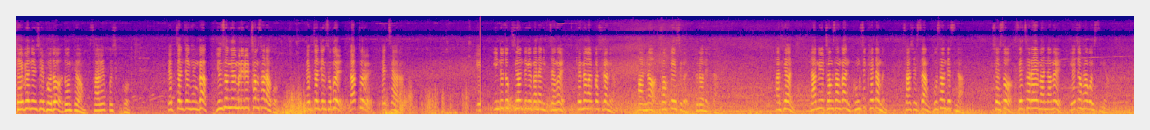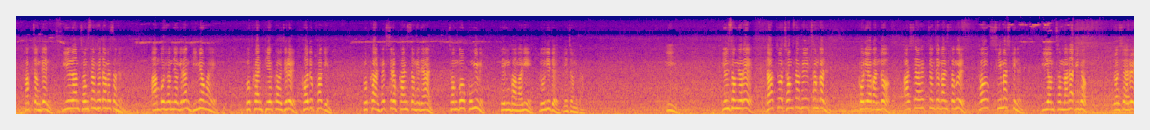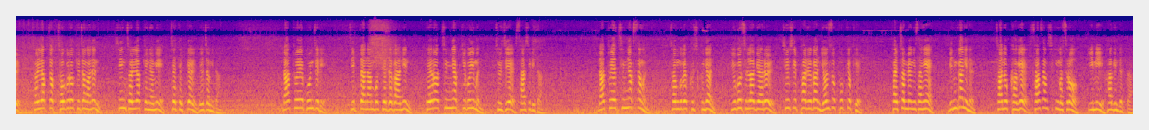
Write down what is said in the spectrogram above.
대변인실 보도 논평 499 백전쟁 행각 윤석열 무리를 청산하고 백전쟁 속을 나토를 대체하라. 이- 인도적 지원 등에 관한 입장을 표명할 것이라며 반러 적대의식을 드러냈다. 한편 남일 정상 간 공식 회담은 사실상 무산됐으나 최소 세 차례의 만남을 예정하고 있으며 확정된 미일남 정상회담에서는 안보 협력이란 미명하에 북한 비핵화 의지를 거듭 확인, 북한 핵실험 가능성에 대한 정보 공유 및 대응 방안이 논의될 예정이다. 2. 윤석열의 나토 정상회의 참가는 코리아 반도 아시아 핵전쟁 가능성을 더욱 심화시키는 위험천만한 위협, 러시아를 전략적 적으로 규정하는 신전략 개념이 채택될 예정이다. 나토의 본질이 집단 안보 체제가 아닌 테러 침략 기구임은 주지의 사실이다. 나토의 침략성은 1999년 유고슬라비아를 78일간 연속 폭격해 8,000명 이상의 민간인을 잔혹하게 사상시킨 것으로 이미 확인됐다.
